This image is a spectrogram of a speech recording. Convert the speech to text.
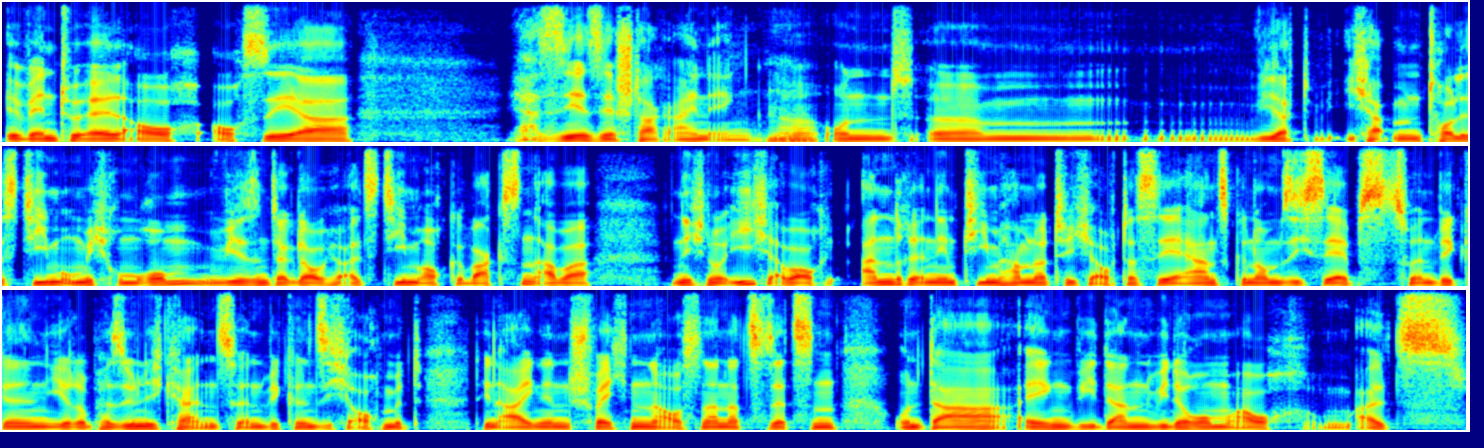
eventuell auch, auch sehr ja, sehr, sehr stark einengen. Ne? Mhm. Ne? Und ähm, wie gesagt, ich habe ein tolles Team um mich herum. Wir sind da, glaube ich, als Team auch gewachsen. Aber nicht nur ich, aber auch andere in dem Team haben natürlich auch das sehr ernst genommen, sich selbst zu entwickeln, ihre Persönlichkeiten zu entwickeln, sich auch mit den eigenen Schwächen auseinanderzusetzen und da irgendwie dann wiederum auch als,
